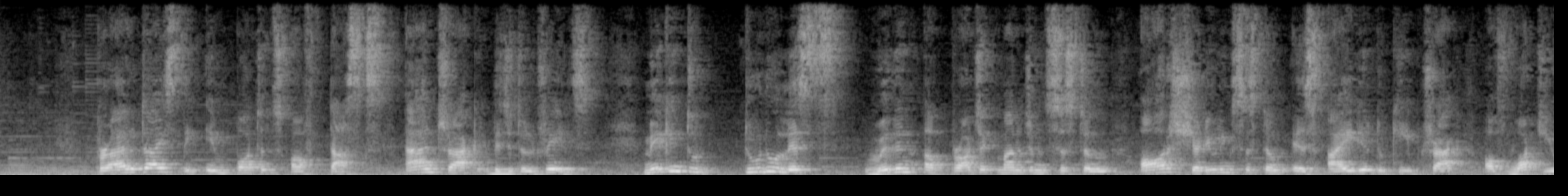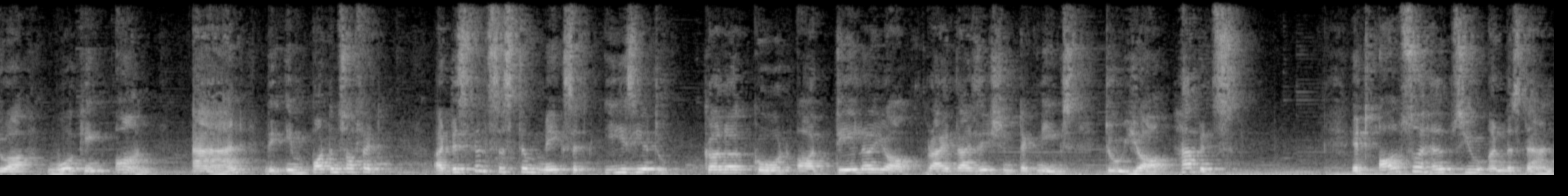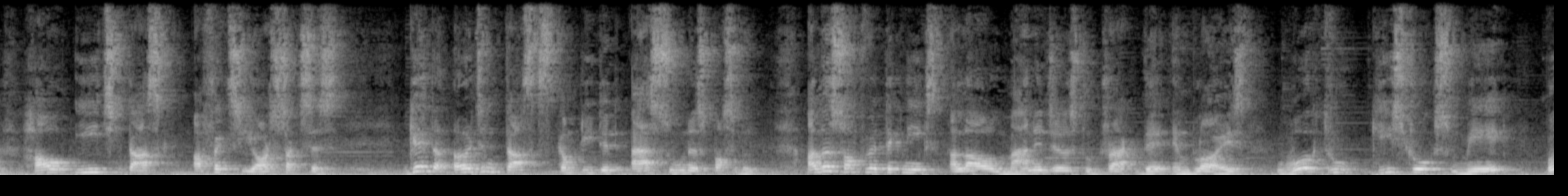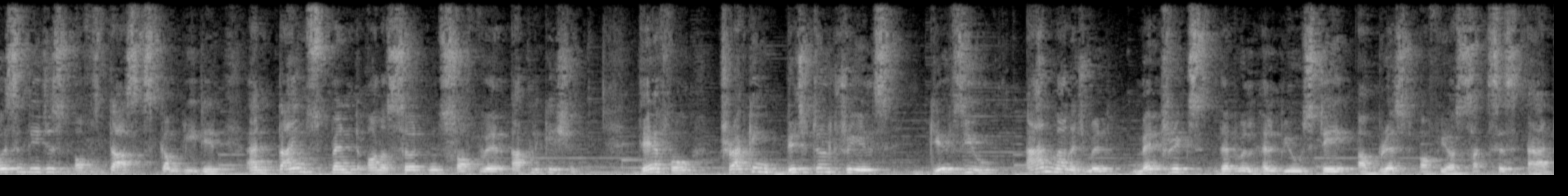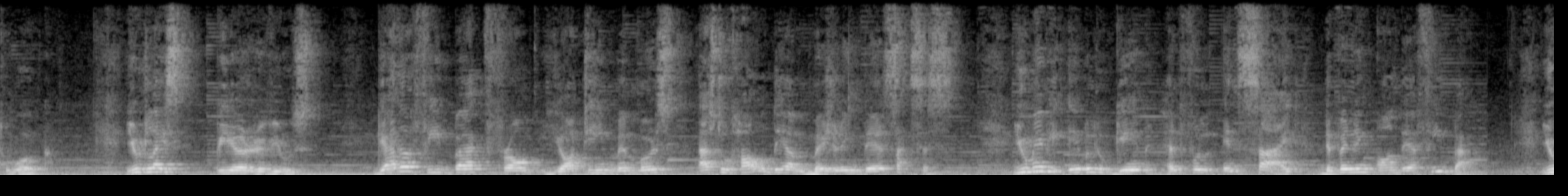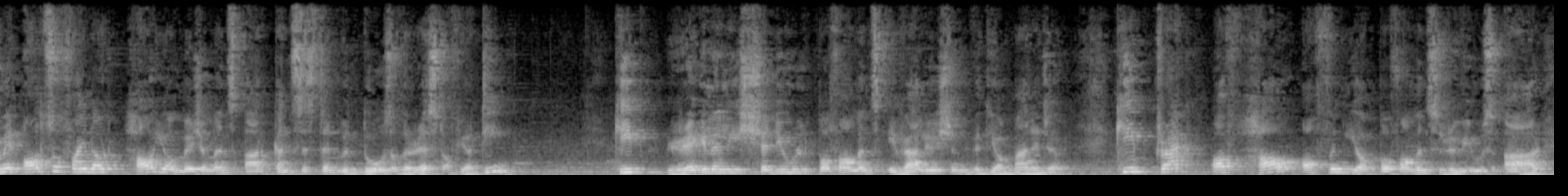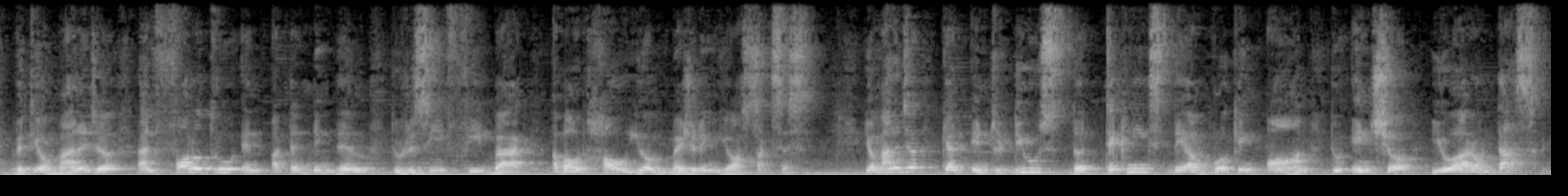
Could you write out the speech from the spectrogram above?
Prioritize the importance of tasks and track digital trails. Making to-do lists within a project management system or scheduling system is ideal to keep track of what you are working on and the importance of it. A digital system makes it easier to color code or tailor your prioritization techniques to your habits. It also helps you understand how each task affects your success. Get the urgent tasks completed as soon as possible. Other software techniques allow managers to track their employees, work through keystrokes made, percentages of tasks completed, and time spent on a certain software application. Therefore, tracking digital trails gives you and management metrics that will help you stay abreast of your success at work. Utilize peer reviews. Gather feedback from your team members as to how they are measuring their success. You may be able to gain helpful insight depending on their feedback. You may also find out how your measurements are consistent with those of the rest of your team. Keep regularly scheduled performance evaluation with your manager. Keep track of how often your performance reviews are with your manager and follow through in attending them to receive feedback about how you are measuring your success. Your manager can introduce the techniques they are working on to ensure you are on task.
